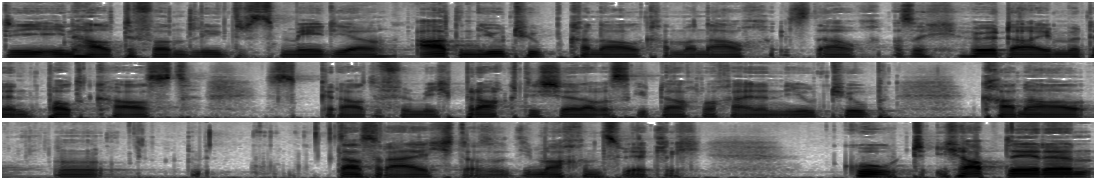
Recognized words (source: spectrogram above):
die Inhalte von Leaders Media, ah, den YouTube-Kanal kann man auch, ist auch, also ich höre da immer den Podcast, ist gerade für mich praktischer, aber es gibt auch noch einen YouTube-Kanal, hm, das reicht, also die machen es wirklich gut. Ich habe deren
